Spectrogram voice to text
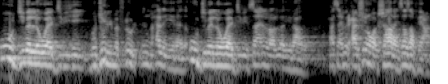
uujiba la waajibiyey majhuul mafcuul in maxaa la yihahda uujiba la waajibiyey saa in la yihahdo xasan ibn xaashina waa ishaaray saasa fiican.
